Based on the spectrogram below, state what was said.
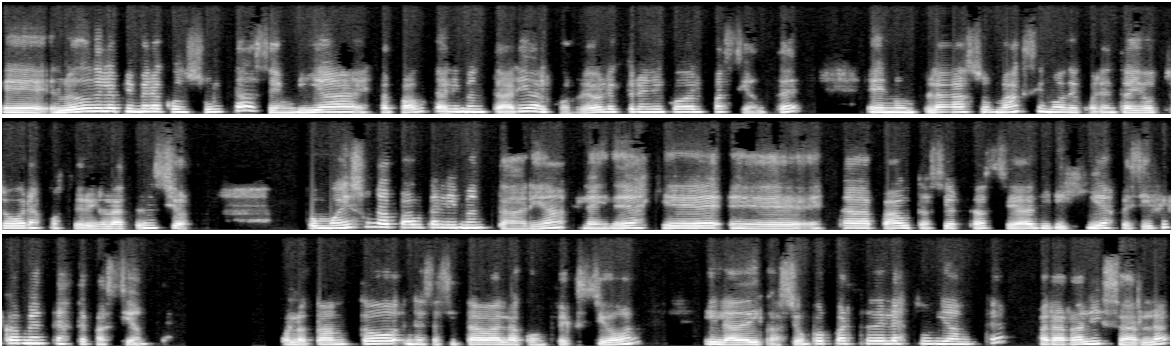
Eh, luego de la primera consulta se envía esta pauta alimentaria al correo electrónico del paciente en un plazo máximo de 48 horas posterior a la atención. Como es una pauta alimentaria, la idea es que eh, esta pauta cierta sea dirigida específicamente a este paciente. Por lo tanto, necesitaba la confección y la dedicación por parte del estudiante para realizarla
